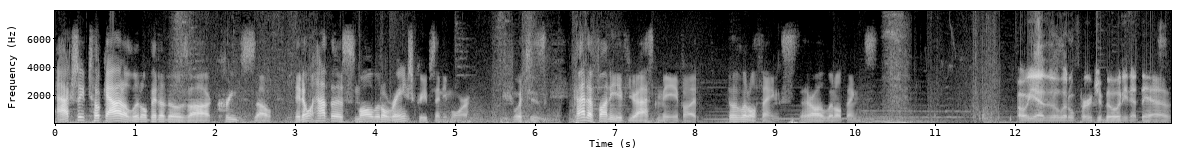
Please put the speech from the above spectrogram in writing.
actually took out a little bit of those uh, creeps, so they don't have the small little range creeps anymore, which is kind of funny if you ask me, but they're little things. They're all little things. Oh yeah, the little purge ability that they have.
